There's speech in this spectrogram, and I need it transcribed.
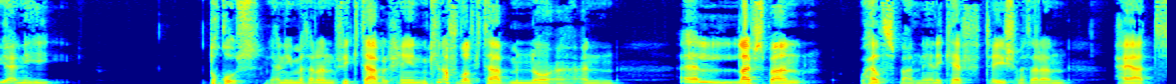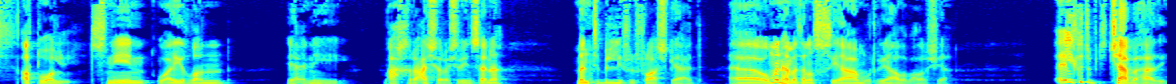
يعني طقوس. يعني مثلا في كتاب الحين يمكن أفضل كتاب من نوعه عن ال life span و health span يعني كيف تعيش مثلا حياة أطول سنين وأيضا يعني آخر 10 20 سنة ما أنت باللي في الفراش قاعد. آه ومنها مثلا الصيام والرياضة وبعض الأشياء. الكتب تتشابه هذه.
